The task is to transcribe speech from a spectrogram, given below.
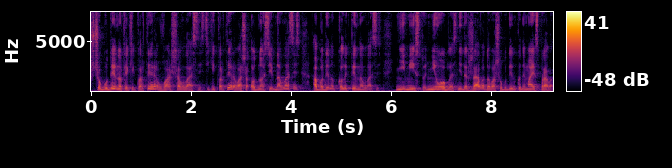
що будинок, як і квартира, ваша власність. Тільки квартира ваша одноосібна власність, а будинок колективна власність. Ні місто, ні область, ні держава до вашого будинку не має справа.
